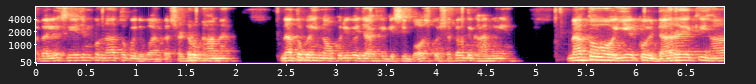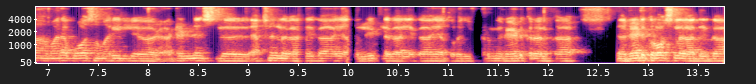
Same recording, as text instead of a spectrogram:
अब एल एजेंट को ना तो कोई दुकान का शटर उठाना है ना तो कहीं नौकरी पे जाके किसी बॉस को शक्ल दिखानी है। ना तो ये कोई डर है कि हाँ हमारा बॉस हमारी अटेंडेंस एबसेंट लगा देगा या तो लेट लगा लेगा या तो रजिस्टर में रेड कलर का रेड क्रॉस लगा देगा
